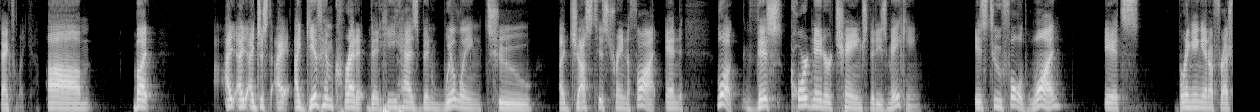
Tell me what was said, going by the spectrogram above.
thankfully. Um, but I, I, I just I, I give him credit that he has been willing to adjust his train of thought. And look, this coordinator change that he's making is twofold. One, it's bringing in a fresh,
